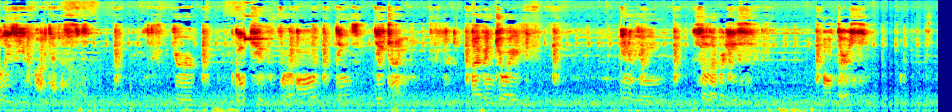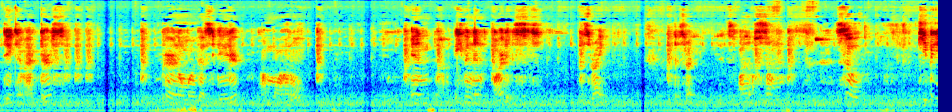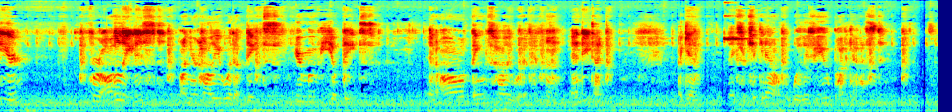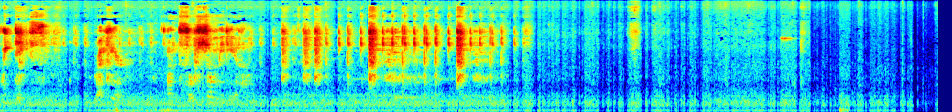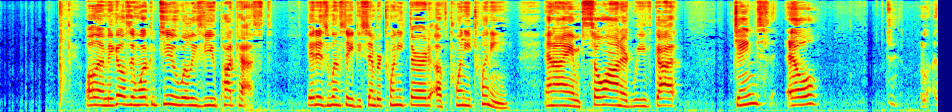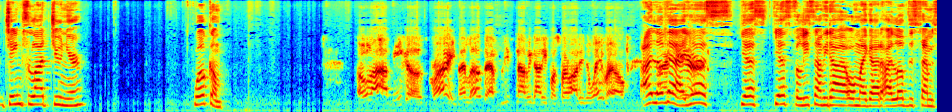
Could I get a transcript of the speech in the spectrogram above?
Willys View Podcast, your go to for all things daytime. I've enjoyed interviewing celebrities, authors, daytime actors, paranormal investigator, a model, and uh, even an artist. That's right. That's right. It's awesome. So, keep it here for all the latest on your Hollywood updates, your movie updates, and all things Hollywood and daytime. Again, thanks for checking out Willys View Podcast. Weekdays, right here on social media. Hola amigos and welcome to Willys View podcast. It is Wednesday, December 23rd of 2020 and I am so honored we've got James L. James Lott Jr. Welcome. Hola, amigos. Right. I love that. Feliz Navidad y Prospero Año Nuevo. I love that. Yes. Yes. Yes. Feliz Navidad. Oh my God. I love this time.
